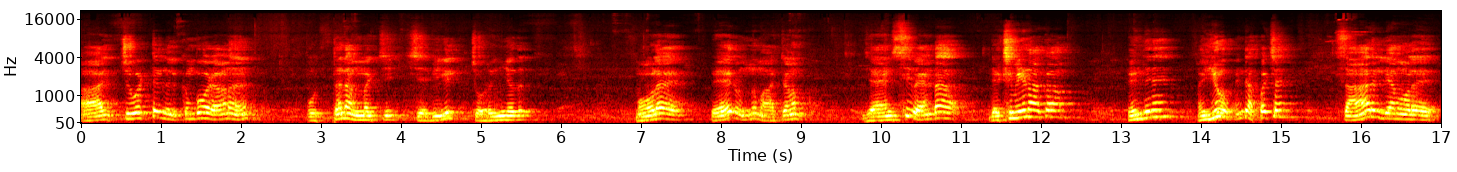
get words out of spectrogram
ആൽച്ചുവട്ടിൽ നിൽക്കുമ്പോഴാണ് പുത്തനമ്മച്ചി ചെവിയിൽ ചൊറിഞ്ഞത്. മോളെ പേരൊന്ന് മാറ്റണം. ജാൻസി വേണ്ട. ലക്ഷ്മിന്നാക്കാം എന്തിന്? അയ്യോ എന്റെ അപ്പച്ചൻ. സാറില്ല മോളെ.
